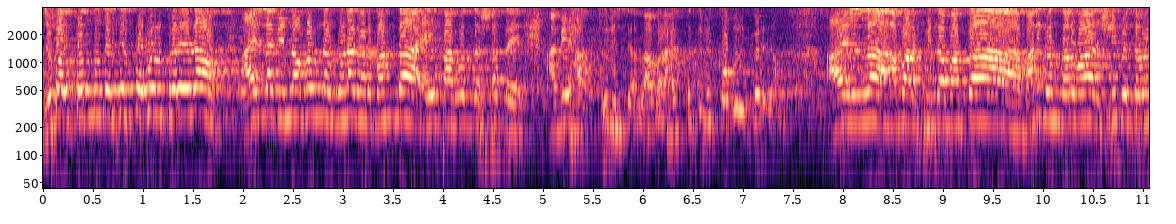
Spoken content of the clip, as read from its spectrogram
যুবক বন্ধুদেরকে কবুল করে নাও। আল্লাহ, আমি নগণ্য গুণাগার বান্দা এই পাগলদের সাথে। আমি হাত তুলেছি। আল্লাহ, আমার হাতকে তুমি কবল করে নাও। আল্লাহ, আমার পিতা মাতা মানিকন দরবার শিবে তবে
